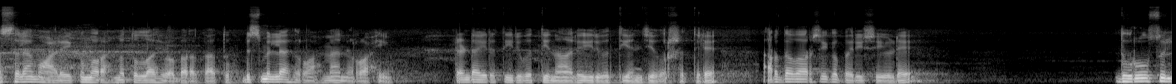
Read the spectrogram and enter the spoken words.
അസ്സലാമു അലൈക്കും വറഹമത്തല്ലാഹി വബർക്കാത്തു ബിസ്മില്ലാഹി റഹ്മാൻ റഹീം രണ്ടായിരത്തി ഇരുപത്തി നാല് ഇരുപത്തിയഞ്ച് വർഷത്തിലെ അർദ്ധവാർഷിക പരീക്ഷയുടെ ദുറൂസുൽ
